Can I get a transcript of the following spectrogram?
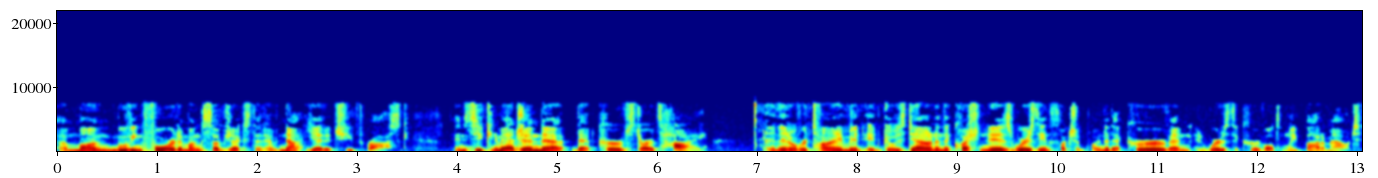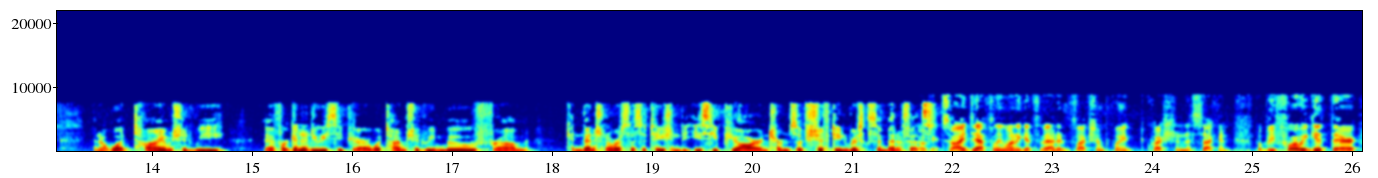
among moving forward among subjects that have not yet achieved ROSC? And as you can imagine, that, that curve starts high and then over time it, it goes down. And the question is, where's the inflection point of that curve, and, and where does the curve ultimately bottom out? And at what time should we, if we're going to do ECPR, what time should we move from conventional resuscitation to ECPR in terms of shifting risks and benefits? Okay, so I definitely want to get to that inflection point question in a second. But before we get there,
